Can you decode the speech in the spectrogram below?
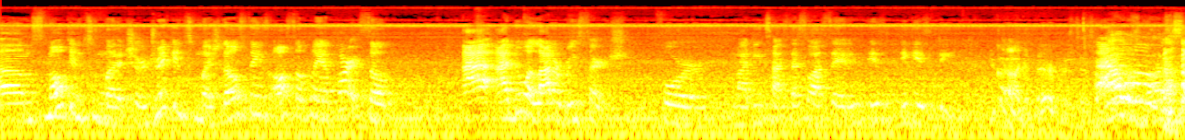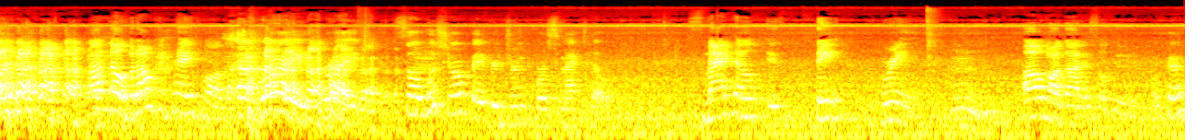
um, smoking too much or drinking too much, those things also play a part. So I, I do a lot of research for my detox. That's why I said it, it, it gets deep. You kind of like a therapist. I I was know, about to say I know, but I don't get paid for all that. right, right. So what's your favorite drink for Smacked Health? Smack Health is Think Green. Mm, Oh my God, it's so good. okay.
